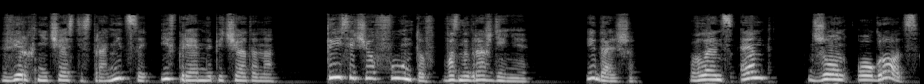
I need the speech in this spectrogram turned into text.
в верхней части страницы и впрямь напечатано «Тысяча фунтов вознаграждения». И дальше. В Лэндс-Энд Джон О'Гротс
